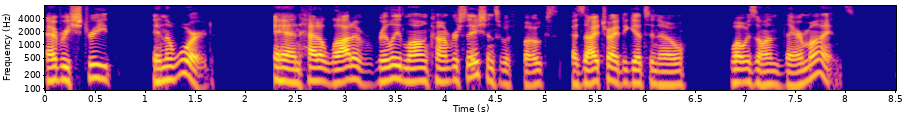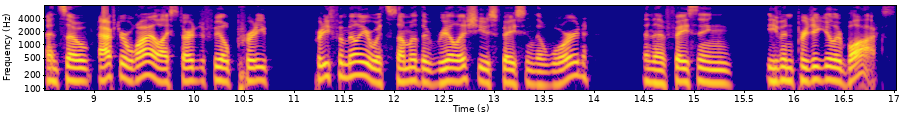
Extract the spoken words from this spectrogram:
every street in the ward and had a lot of really long conversations with folks as I tried to get to know what was on their minds. And so after a while I started to feel pretty pretty familiar with some of the real issues facing the ward and then facing even particular blocks.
